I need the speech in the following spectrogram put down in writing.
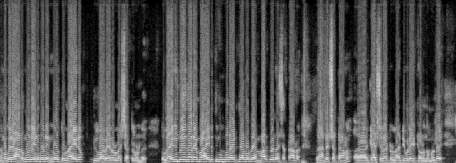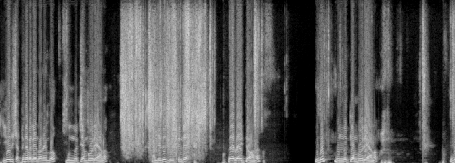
നമുക്കൊരു അറുന്നൂറ് എഴുന്നൂറ് എണ്ണൂറ് തൊള്ളായിരം രൂപ വരെയുള്ള ഷർട്ടുകളുണ്ട് തൊള്ളായിരം രൂപ എന്ന് പറയുമ്പോൾ ആയിരത്തി മുന്നൂറ് ആയിരത്തി അറുന്നൂറ് രൂപ എം ആർ പി വരുന്ന ഷർട്ടാണ് ബ്രാൻഡഡ് ഷർട്ടാണ് കാഷ്വൽ ആയിട്ടുള്ള അടിപൊളി ആയിട്ടാണ് നമ്മുടെ ഈ ഒരു ഷർട്ടിന്റെ വില എന്ന് പറയുമ്പോൾ മുന്നൂറ്റി അമ്പത് രൂപയാണ്. അതുകൊണ്ട് ഇത്? ജൂട്ടിന്റെ വേറെ ഐറ്റം ആണ്. ഇതും മുന്നൂറ്റി അമ്പത് രൂപയാണ്. ഇത്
